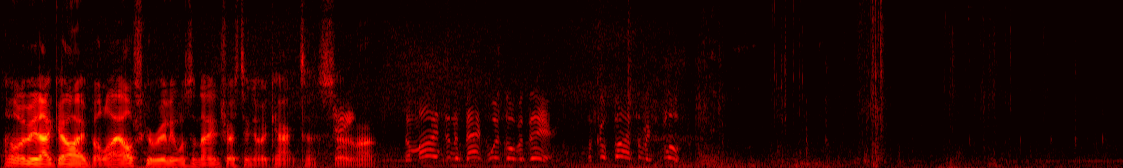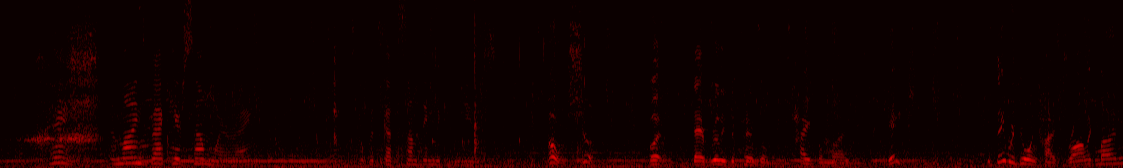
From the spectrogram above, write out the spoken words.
I don't want to be that guy, but like Oscar really wasn't that interesting of a character, so Hey, uh, the mine's in the backwoods over there. Let's go find some explosives. Hey, the mine's back here somewhere, right? Let's hope it's got something we can use. Oh, sure. But that really depends on the type of mine we engaged in. If they were doing hydraulic mining,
